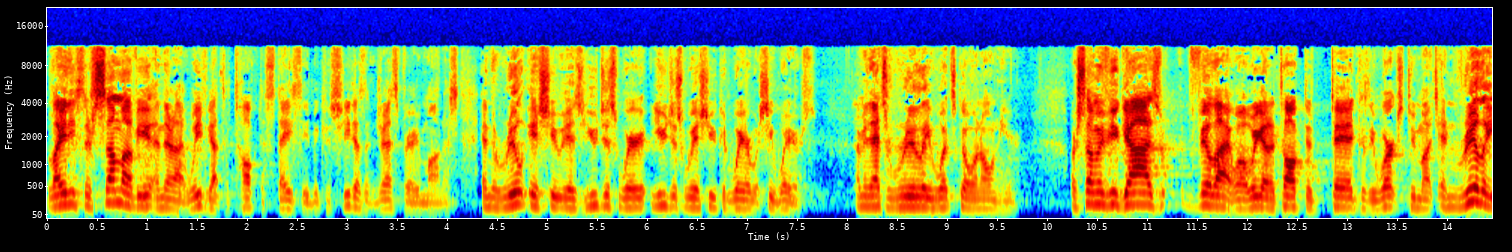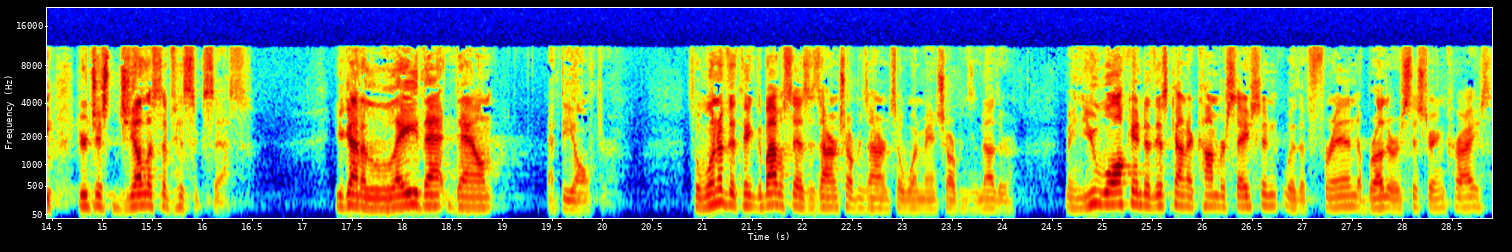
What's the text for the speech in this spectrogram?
Ladies, there's some of you, and they're like, we've got to talk to Stacy because she doesn't dress very modest. And the real issue is you just wear, you just wish you could wear what she wears. I mean, that's really what's going on here. Or some of you guys feel like, well, we got to talk to Ted because he works too much. And really, you're just jealous of his success. You got to lay that down at the altar. So one of the things the Bible says is iron sharpens iron, so one man sharpens another. I mean, you walk into this kind of conversation with a friend, a brother or sister in Christ,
